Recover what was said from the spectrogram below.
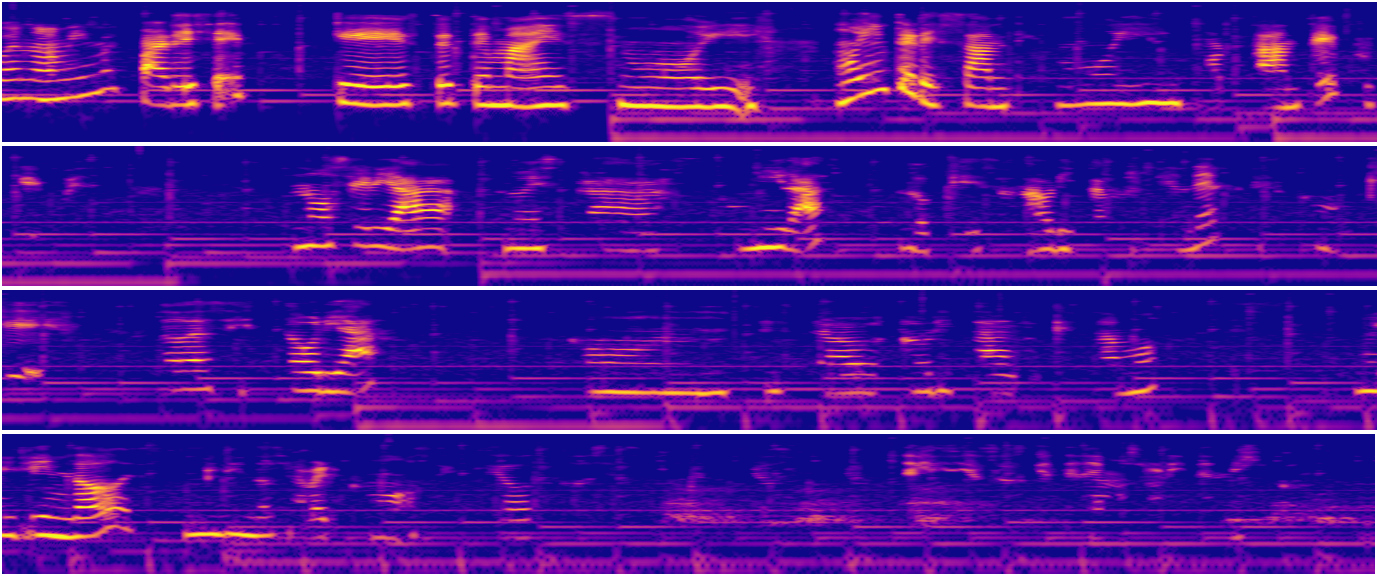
Bueno, a mí me parece que este tema es muy, muy interesante, muy importante, porque pues no sería nuestras comidas lo que son ahorita, ¿me entienden? Es como que toda esa historia con esta, ahorita lo que estamos pues, es muy lindo, es muy lindo saber cómo se creó todas esas deliciosas que tenemos ahorita en México.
